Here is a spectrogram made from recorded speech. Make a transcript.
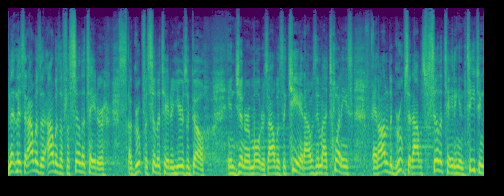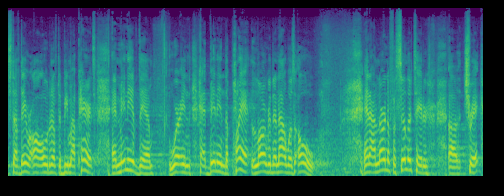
listen, I was, a, I was a facilitator, a group facilitator years ago in General Motors. I was a kid, I was in my 20s, and all of the groups that I was facilitating and teaching stuff, they were all old enough to be my parents, and many of them were in, had been in the plant longer than I was old. And I learned a facilitator uh, trick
